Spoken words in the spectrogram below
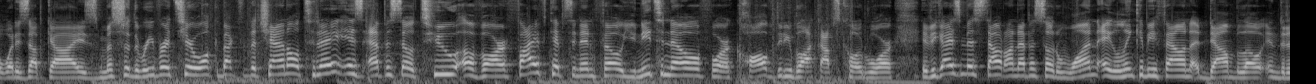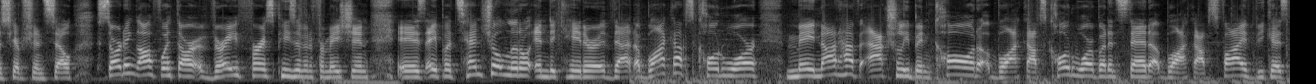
what is up guys? Mr. The Revertz here, welcome back to the channel. Today is episode 2 of our 5 tips and info you need to know for Call of Duty Black Ops Cold War. If you guys missed out on episode 1, a link can be found down below in the description. So starting off with our very first piece of information is a potential little indicator that Black Ops Cold War may not have actually been called Black Ops Cold War, but instead Black Ops 5 because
